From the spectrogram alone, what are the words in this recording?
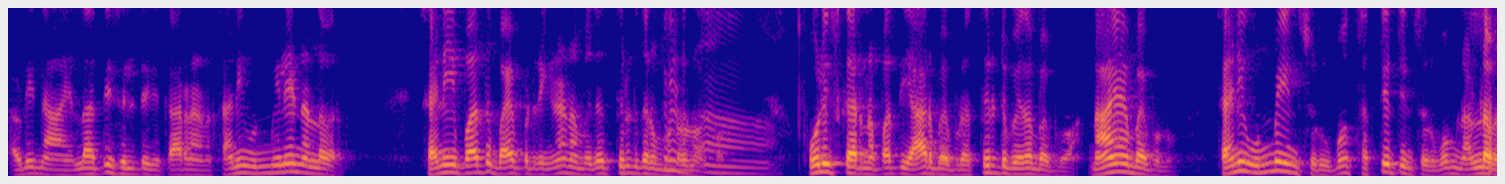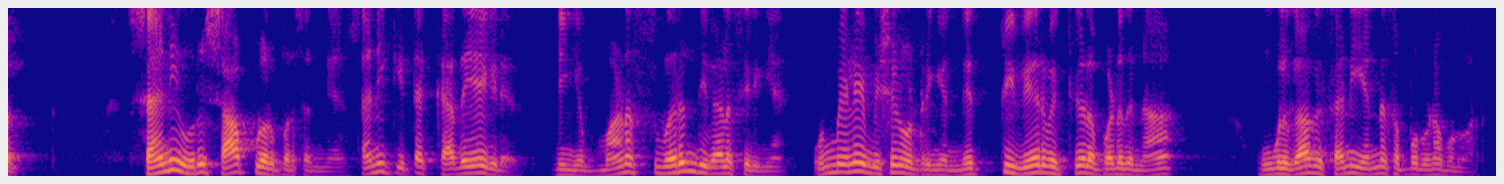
அப்படின்னு நான் எல்லாத்தையும் சொல்லிட்டு இருக்க காரணம்? சனி உண்மையிலேயே நல்லவர். சனியை பார்த்து பயப்படுறீங்கன்னா நம்ம ஏதோ திருட்டுத்தனம் திருடு- பண்ணுறோம் போலீஸ்காரனை பார்த்து யார் பயப்படுவா திருட்டு போய் தான் பயப்படுவான். நான் ஏன் பயப்படணும்? சனி உண்மையின் சுரூபம் சத்தியத்தின் சுரூபம் நல்லவன். சனி ஒரு ஷாப்ல ஒரு பர்சனுங்க சனி கிட்ட கதையே கிடையாது. நீங்க மனசு வருந்தி வேலை செய்றீங்க. உண்மையிலேயே மிஷின் ஓட்டுறீங்க. நெத்தி வேர்வை கீழே படுதுன்னா உங்களுக்காக சனி என்ன சப்போர்ட் வேணா பண்ணுவார்.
